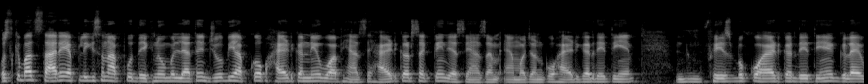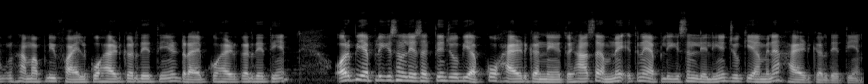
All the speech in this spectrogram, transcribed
उसके बाद सारे एप्लीकेशन आपको देखने को मिल जाते हैं। जो भी आपको आप हाइड करने हैं, वो आप यहाँ से हाइड कर सकते हैं। जैसे यहाँ से हम अमेजोन को हाइड कर देते हैं फेसबुक को हाइड कर देते हैं हम अपनी फ़ाइल को हाइड कर देते हैं ड्राइव को हाइड कर देते हैं। और भी एप्लीकेशन ले सकते हैं जो भी आपको हाइड करने हैं। तो यहाँ से हमने इतने एप्लीकेशन ले लिए हैं, जो कि हमें हाइड कर देती हैं।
